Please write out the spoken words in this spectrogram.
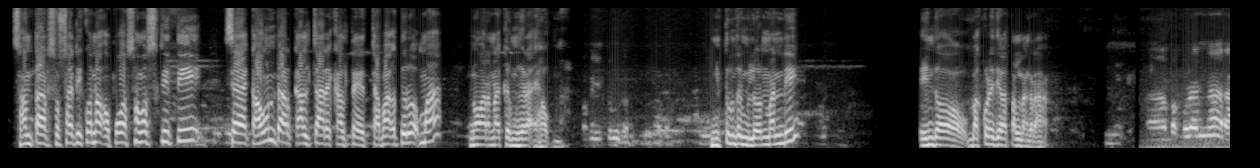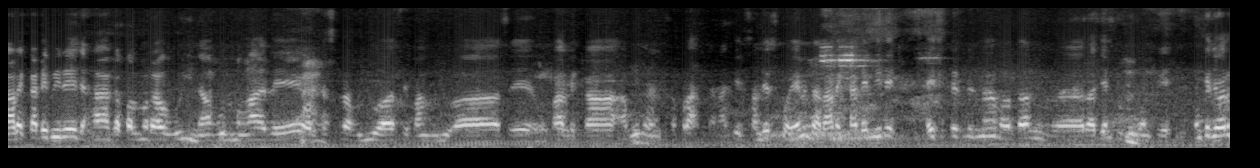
ᱥᱟᱱᱛᱟᱲ ᱥᱳᱥᱟᱭᱴᱤ ᱠᱷᱚᱱᱟᱜ ᱚᱯᱚᱥᱚᱝᱥᱠᱨᱤᱛᱤ ᱥᱮ ᱠᱟᱣᱩᱱᱴᱟᱨ ᱠᱟᱞᱪᱟᱨ ᱮᱠᱟᱞᱛᱮ ᱪᱟᱵᱟ ᱩᱛᱟᱹᱨᱚᱜ ᱢᱟ ᱱᱚᱣᱟ ᱨᱮᱱᱟᱜ ᱠᱟᱹᱢᱤ ᱦᱚᱨᱟ ᱮᱦᱚᱵ ᱢᱟ ᱧᱩᱛᱩᱢ ᱫᱚ ᱢᱤᱞᱚᱱ ᱢᱟᱱᱰᱤ ᱤᱧ ᱫᱚ ᱵᱟᱸᱠᱩᱲᱟ ᱡᱮᱞᱟ ᱛᱟᱞᱰᱟᱝᱨᱟ बाकुड़ा रार एकाडेमी जहाँ गपालमारा होना हूल महारे अर्केस्ट्रा से बांग से सपड़ा संदेश को रार एकाडेमी हज सेटेट लेना मतान राजेन टुडू गमे गमे ज़ोर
